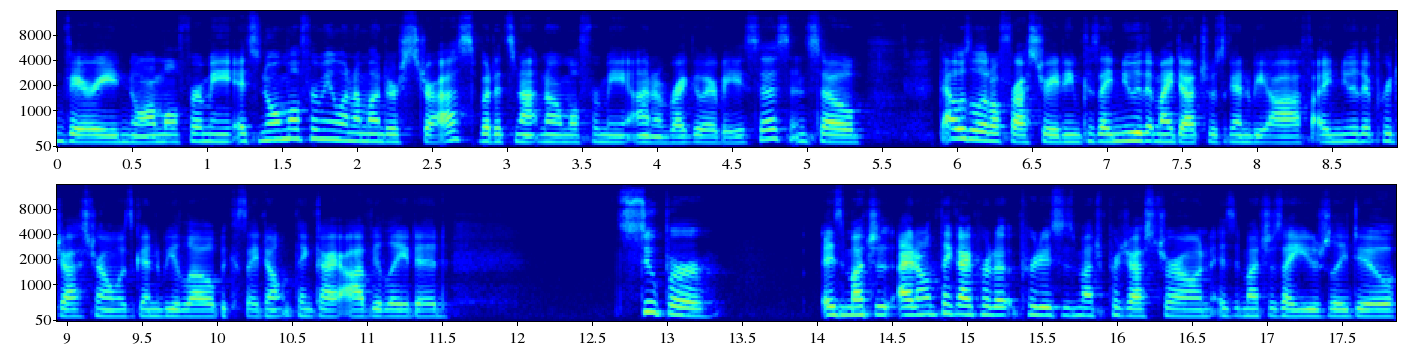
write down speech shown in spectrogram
very normal for me. It's normal for me when I'm under stress, but it's not normal for me on a regular basis. And so that was a little frustrating because I knew that my Dutch was going to be off. I knew that progesterone was going to be low because I don't think I ovulated super as much as I don't think I produ- produce as much progesterone as much as I usually do.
